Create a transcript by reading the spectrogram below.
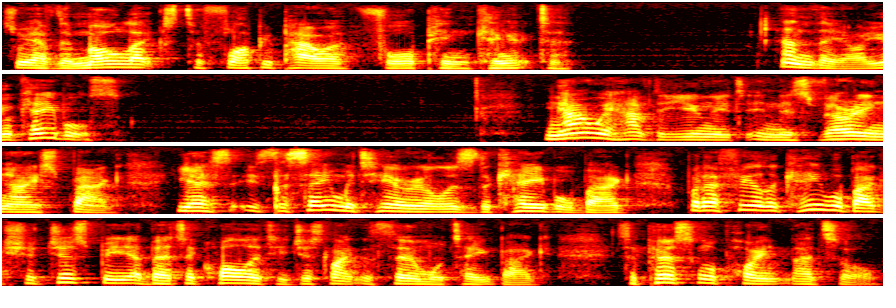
so we have the Molex to floppy power 4 pin connector and they are your cables. Now we have the unit in this very nice bag. Yes, it's the same material as the cable bag, but I feel the cable bag should just be a better quality, just like the Thermaltake bag. It's a personal point, that's all.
